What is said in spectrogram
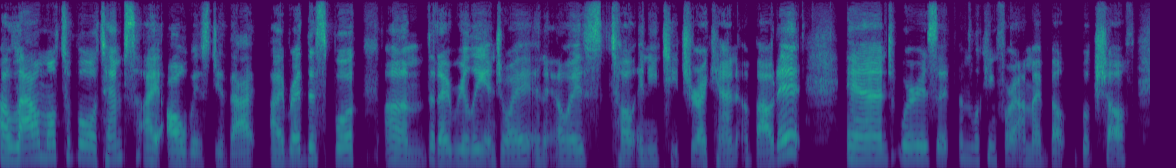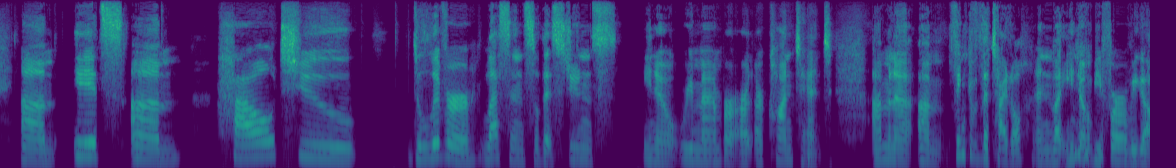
Allow multiple attempts. I always do that. I read this book um, that I really enjoy and I always tell any teacher I can about it. And where is it? I'm looking for it on my bookshelf. Um, it's um, how to deliver lessons so that students you know, remember our, our content. I'm gonna um, think of the title and let you know before we go.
